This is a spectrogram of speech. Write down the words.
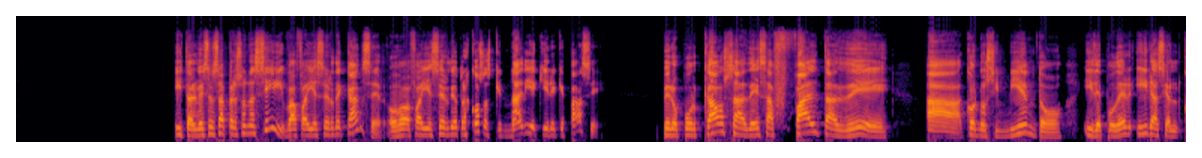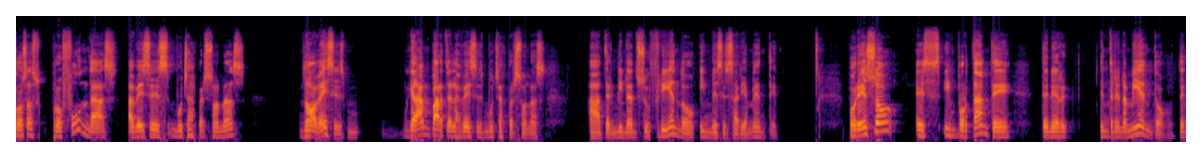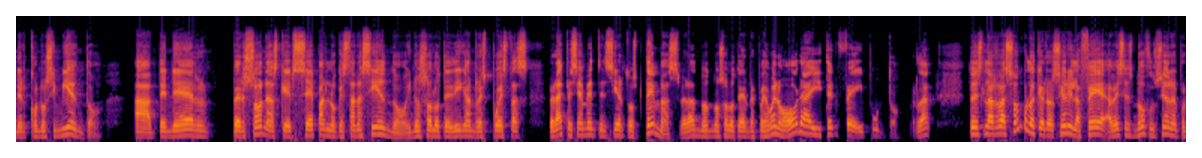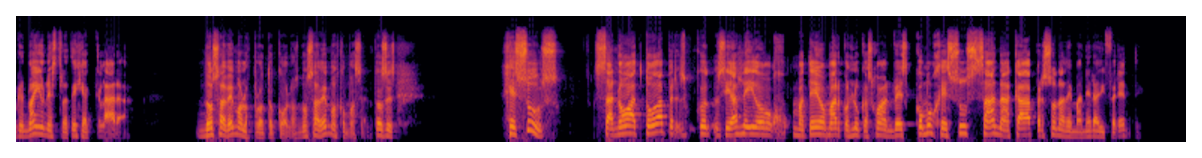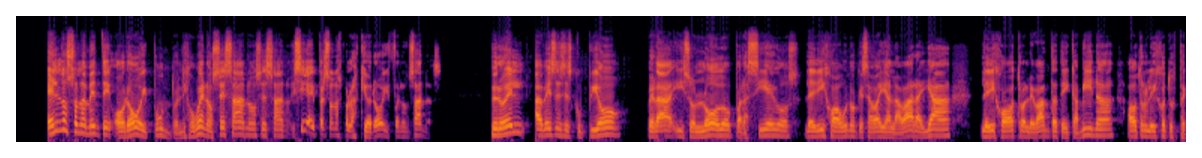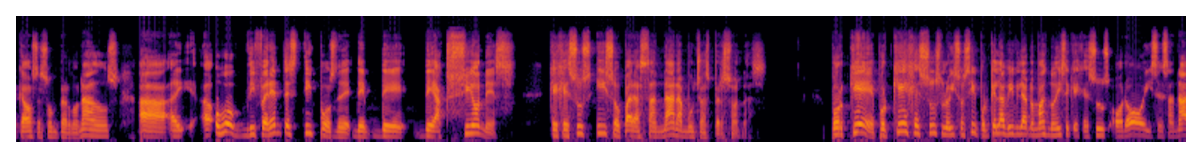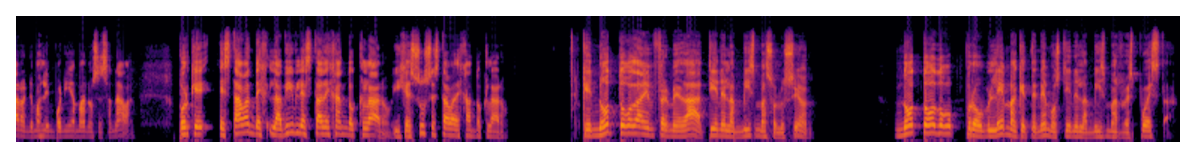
Y tal vez esa persona sí va a fallecer de cáncer o va a fallecer de otras cosas que nadie quiere que pase. Pero por causa de esa falta de ah, conocimiento y de poder ir hacia cosas profundas, a veces muchas personas, no a veces, gran parte de las veces muchas personas ah, terminan sufriendo innecesariamente. Por eso es importante tener entrenamiento, tener conocimiento, a tener personas que sepan lo que están haciendo y no solo te digan respuestas, ¿verdad? Especialmente en ciertos temas, ¿verdad? No, no solo te den respuestas, bueno, ora y ten fe y punto, ¿verdad? Entonces, la razón por la que la oración y la fe a veces no funcionan porque no hay una estrategia clara. No sabemos los protocolos, no sabemos cómo hacer. Entonces, Jesús sanó a toda persona. Si has leído Mateo, Marcos, Lucas, Juan, ves cómo Jesús sana a cada persona de manera diferente. Él no solamente oró y punto. Él dijo, bueno, sé sano, sé sano. Y sí, hay personas por las que oró y fueron sanas. Pero él a veces escupió, ¿verdad? Hizo lodo para ciegos. Le dijo a uno que se vaya a lavar allá. Le dijo a otro, levántate y camina. A otro le dijo, tus pecados te son perdonados. Ah, hubo diferentes tipos de, de acciones que Jesús hizo para sanar a muchas personas. ¿Por qué? ¿Por qué Jesús lo hizo así? ¿Por qué la Biblia nomás no dice que Jesús oró y se sanaron, nomás le imponía manos, se sanaban? Porque estaban la Biblia está dejando claro, y Jesús estaba dejando claro, que no toda enfermedad tiene la misma solución. No todo problema que tenemos tiene la misma respuesta.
